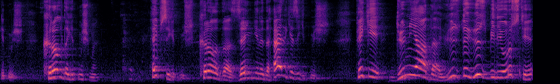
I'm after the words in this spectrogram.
Gitmiş. Kral da gitmiş mi? Hepsi gitmiş. Kralı da, zengini de, herkesi gitmiş. Peki dünyada yüzde yüz biliyoruz ki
